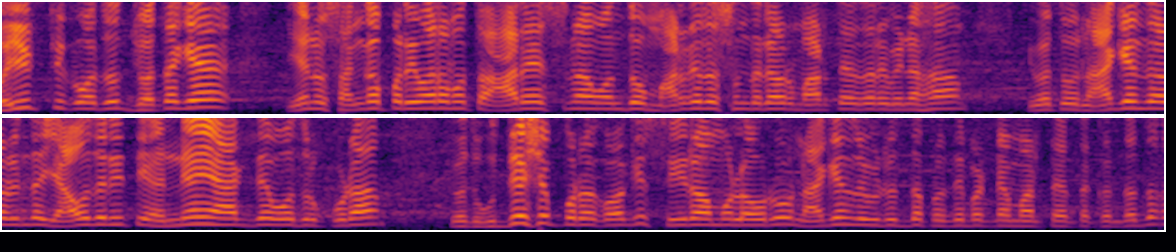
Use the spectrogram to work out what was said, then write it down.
ವೈಯಕ್ತಿಕವಾದ ಜೊತೆಗೆ ಏನು ಸಂಘ ಪರಿವಾರ ಮತ್ತು ಆರ್ ಎಸ್ನ ಒಂದು ಮಾರ್ಗದರ್ಶನದಲ್ಲಿ ಅವ್ರು ಮಾಡ್ತಾ ಇದ್ದಾರೆ ವಿನಃ ಇವತ್ತು ನಾಗೇಂದ್ರ ಅವರಿಂದ ಯಾವುದೇ ರೀತಿ ಅನ್ಯಾಯ ಆಗದೆ ಹೋದರೂ ಕೂಡ ಇವತ್ತು ಉದ್ದೇಶಪೂರ್ವಕವಾಗಿ ಶ್ರೀರಾಮುಲು ಅವರು ನಾಗೇಂದ್ರ ವಿರುದ್ಧ ಪ್ರತಿಭಟನೆ ಮಾಡ್ತಾ ಇರ್ತಕ್ಕಂಥದ್ದು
